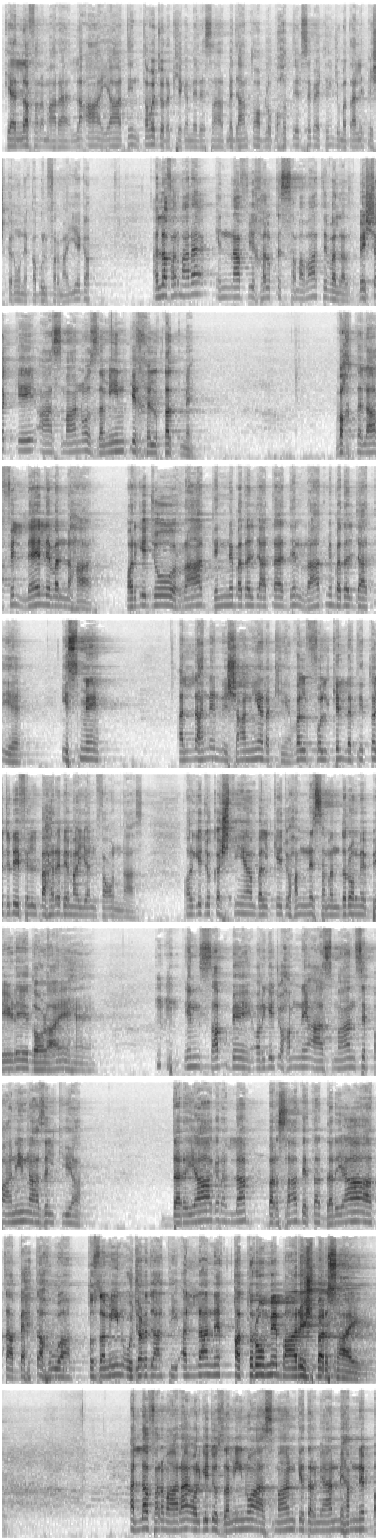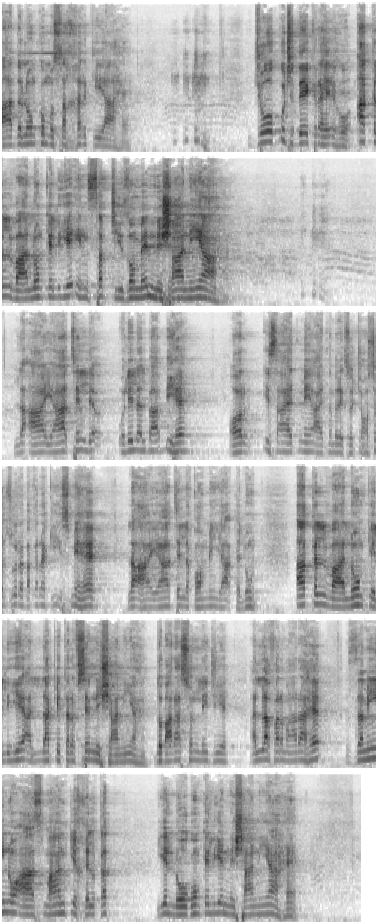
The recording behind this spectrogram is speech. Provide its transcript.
कि अल्लाह फरमा रहा है लायातिन तवज्जो रखिएगा मेरे साथ मैं जानता हूँ आप लोग बहुत देर से बैठे हैं जो मताले पेश करूँ उन्हें कबूल फरमाइएगा अल्लाह फरमा रहा है, इन्ना फ़ी खल्क़ समावात वल बेशक के आसमान व ज़मीन की खिलकत में वख्तलाफ़िल लैल वन नहार, और ये जो रात दिन में बदल जाता है, दिन रात में बदल जाती है, इसमें अल्लाह ने निशानियाँ रखी हैं। वल फुलकिल्लती तजरीफ़िल बहर बेमा यनफ़ाउन्नास और ये जो कश्तियाँ, बल्कि जो हमने समंदरों में बेड़े दौड़ाए हैं, इन सब में, और ये जो हमने आसमान से पानी नाजिल किया दरिया अगर अल्लाह बरसा देता, दरिया आता, बहता हुआ तो ज़मीन उजड़ जाती। अल्लाह ने कतरों में बारिश बरसाए अल्लाह फरमा रहा है, और ये जो ज़मीन व आसमान के दरमियान में हमने बादलों को मुसखर किया है। जो कुछ देख रहे हो, अक्ल वालों के लिए इन सब चीज़ों में निशानियाँ हैं। आयात उलिल अलबाब भी है, और इस आयत में, आयत नंबर एक सौ चौंसठ सूर्य बकरा की इसमें है लायात कौमी याकलून। अकल वालों के लिए अल्लाह की तरफ़ से निशानियाँ हैं। दोबारा सुन लीजिए। अल्लाह फरमा रहा है, ज़मीन व आसमान की खिलकत, ये लोगों के लिए निशानियाँ हैं।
